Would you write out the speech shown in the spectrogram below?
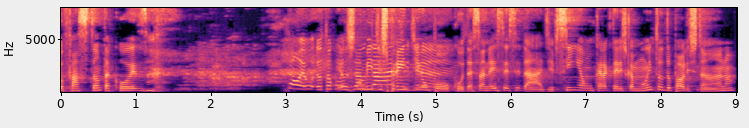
eu faço tanta coisa. Então, eu, eu, tô com eu já me desprendi grande. um pouco dessa necessidade. Sim, é uma característica muito do paulistano.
